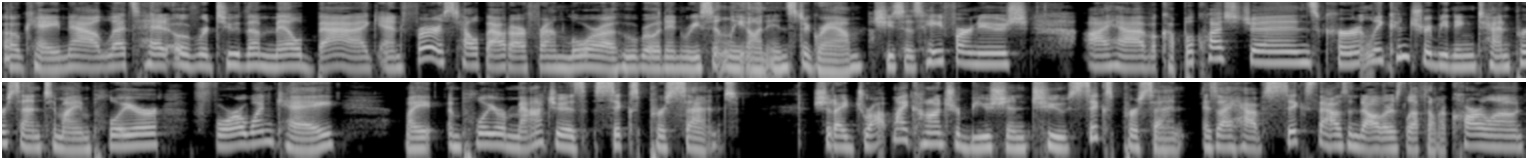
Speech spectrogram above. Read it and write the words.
Okay, now let's head over to the mailbag and first help out our friend Laura, who wrote in recently on Instagram. She says, Hey, Farnoosh, I have a couple questions. Currently contributing 10% to my employer 401k. My employer matches 6%. Should I drop my contribution to 6% as I have $6,000 left on a car loan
